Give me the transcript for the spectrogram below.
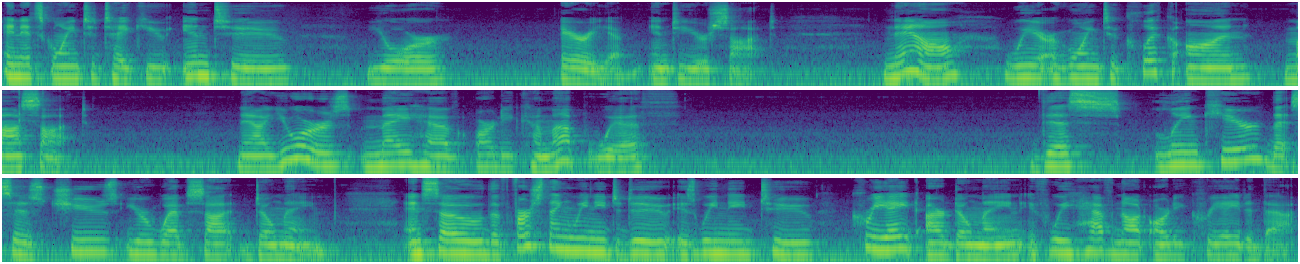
and it's going to take you into your area, into your site. Now we are going to click on My Site. Now yours may have already come up with this link here that says choose your website domain. And so the first thing we need to do is we need to create our domain if we have not already created that.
